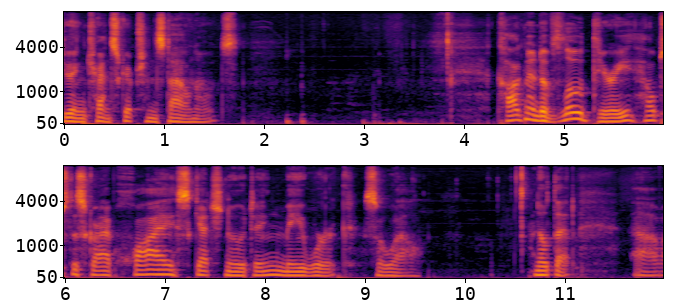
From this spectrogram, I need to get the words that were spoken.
doing transcription style notes. Cognitive load theory helps describe why sketchnoting may work so well. Note that uh,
